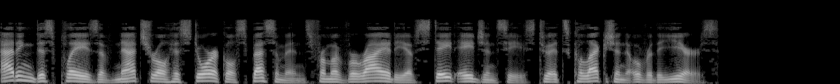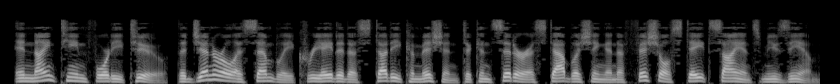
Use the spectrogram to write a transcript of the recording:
adding displays of natural historical specimens from a variety of state agencies to its collection over the years. In 1942, the General Assembly created a study commission to consider establishing an official state science museum.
